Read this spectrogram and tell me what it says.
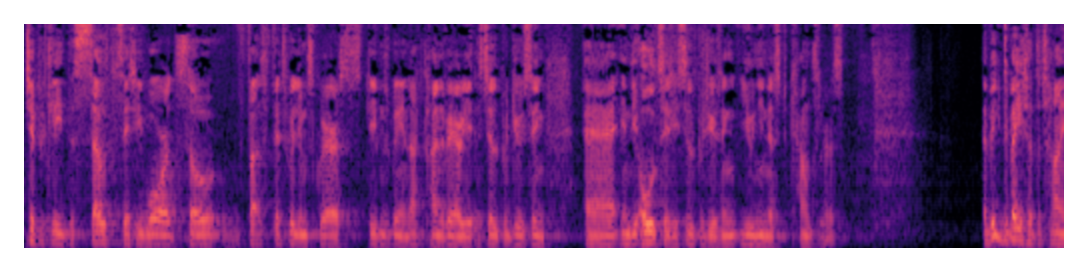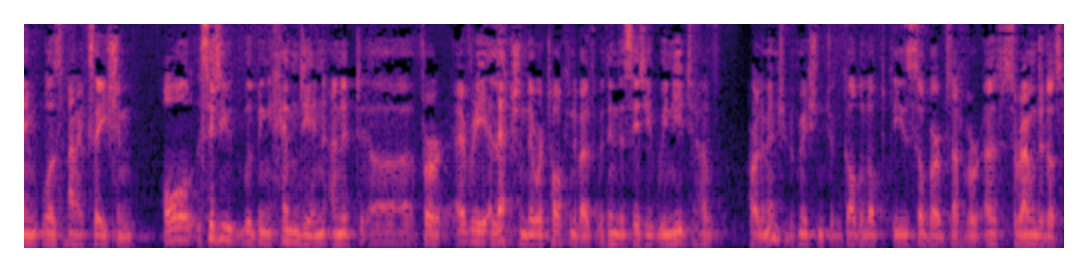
typically the south city wards, so Fitzwilliam Square, Stephen's Green, that kind of area is still producing, uh, in the old city, still producing unionist councillors. A big debate at the time was annexation. All the city was being hemmed in, and it, uh, for every election they were talking about within the city, we need to have parliamentary permission to gobble up these suburbs that have uh, surrounded us.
